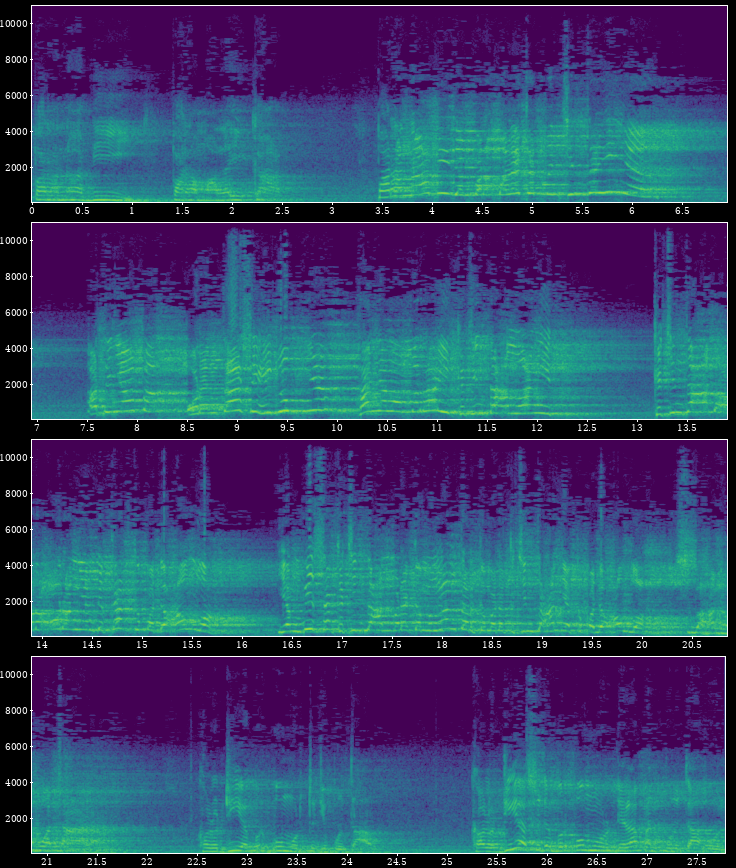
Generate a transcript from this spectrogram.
Para nabi para malaikat. Para nabi dan para malaikat mencintainya. Artinya apa? Orientasi hidupnya hanyalah meraih kecintaan langit. Kecintaan orang-orang yang dekat kepada Allah yang bisa kecintaan mereka mengantar kepada kecintaannya kepada Allah Subhanahu wa taala. Kalau dia berumur 70 tahun. Kalau dia sudah berumur 80 tahun,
